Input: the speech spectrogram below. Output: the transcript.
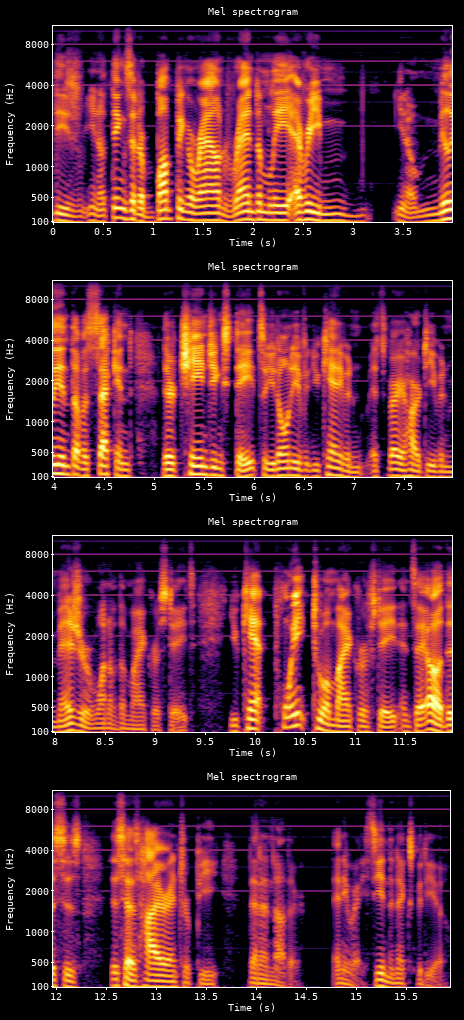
these you know things that are bumping around randomly every you know millionth of a second they're changing state so you don't even you can't even it's very hard to even measure one of the microstates. You can't point to a microstate and say oh this is this has higher entropy than another. Anyway see you in the next video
